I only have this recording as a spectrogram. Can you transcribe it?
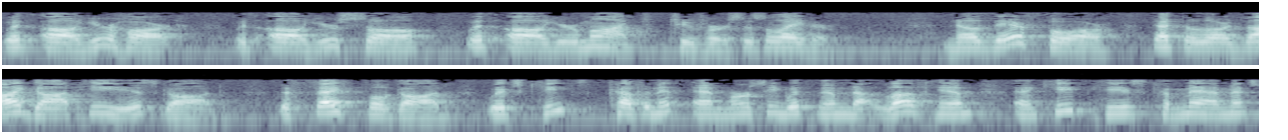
with all your heart, with all your soul, with all your might. Two verses later. Know therefore that the Lord thy God, He is God, the faithful God, which keeps covenant and mercy with them that love Him and keep His commandments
